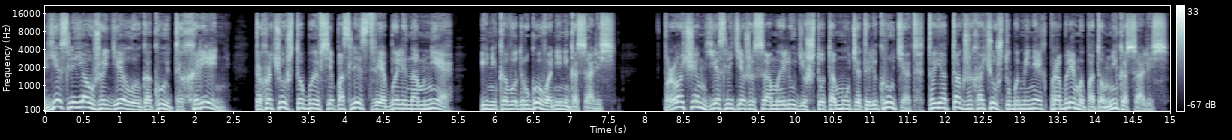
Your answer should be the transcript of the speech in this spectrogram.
Если я уже делаю какую-то хрень, то хочу, чтобы все последствия были на мне, и никого другого они не касались. Впрочем, если те же самые люди что-то мутят или крутят, то я также хочу, чтобы меня их проблемы потом не касались.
